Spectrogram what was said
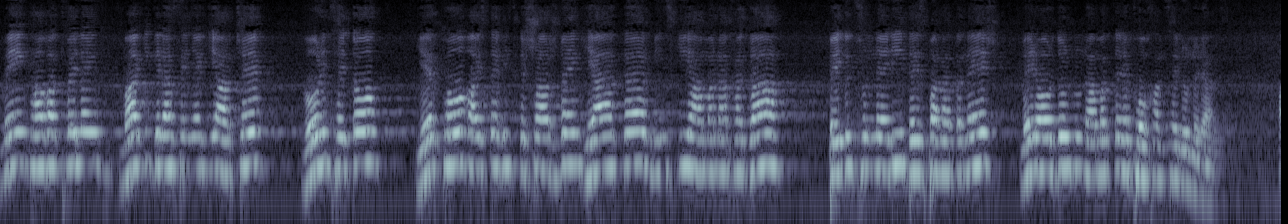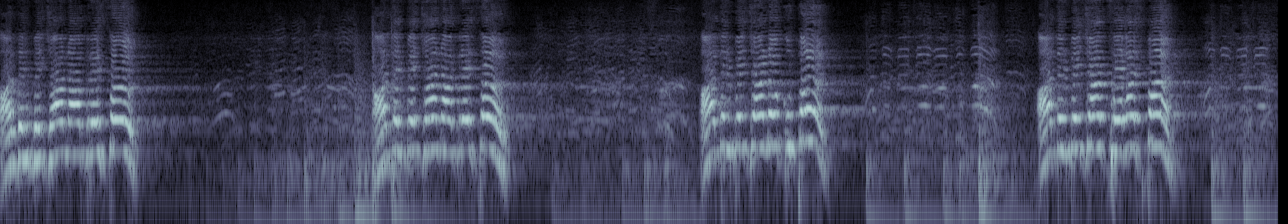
մենք հավաքվել ենք ՄԱԿ-ի գրասենյակի առջև, որից հետո Երթով այստեղից կշարժվենք ՀԱԿ Մինսկի համանախագահ պետությունների դեսպանատներ մեր հորդորն ու նամակները փոխանցելու նրանց։ Ադրբեջան ագրեսոր։ Ադրբեջան ագրեսոր։ Ադրբեջան օկուպանտ։ Ադրբեջան ցեղասպան։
